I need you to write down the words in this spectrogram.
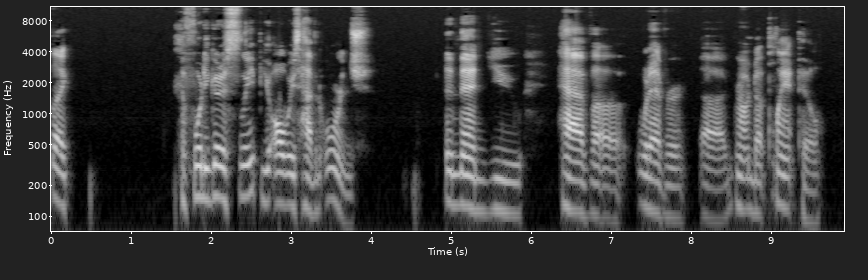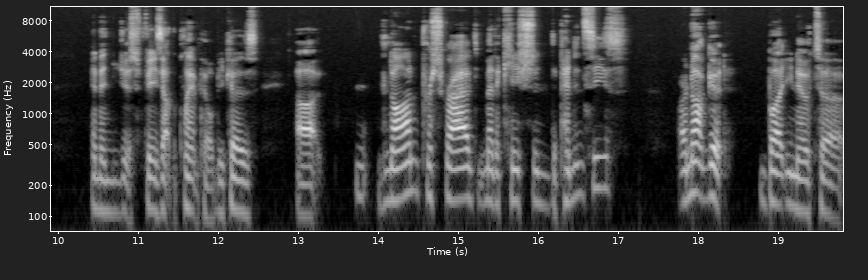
Like before you go to sleep, you always have an orange, and then you have uh, whatever uh, ground up plant pill and then you just phase out the plant pill because uh, non prescribed medication dependencies are not good. But, you know, to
